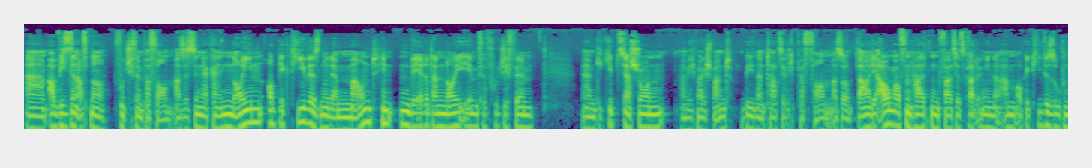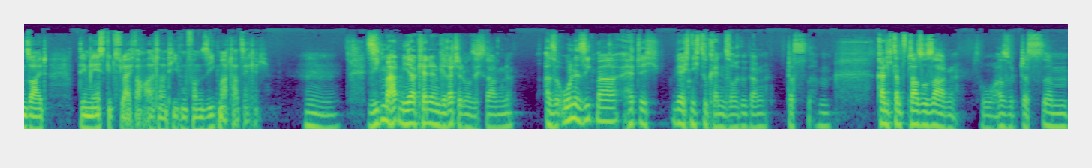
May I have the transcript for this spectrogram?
Ähm, aber wie sie dann auf einer Fujifilm performen. Also es sind ja keine neuen Objektive, es ist nur der Mount hinten wäre dann neu eben für Fujifilm. Ähm, die gibt's ja schon. Da bin ich mal gespannt, wie die dann tatsächlich performen. Also da mal die Augen offen halten, falls ihr jetzt gerade irgendwie am Objektive suchen seid. Demnächst gibt's vielleicht auch Alternativen von Sigma tatsächlich. Hm. Sigma hat mir ja Canon gerettet, muss ich sagen. Ne? Also ohne Sigma hätte ich, wäre ich nicht zu Canon zurückgegangen. Das ähm, kann ich ganz klar so sagen. So, also das ähm,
